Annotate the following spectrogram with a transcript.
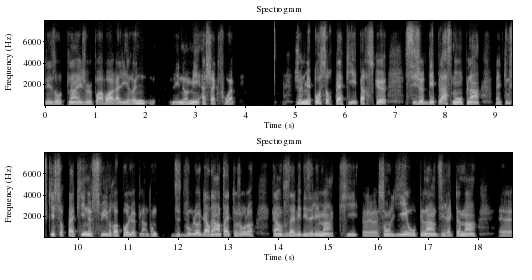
les autres plans et je ne veux pas avoir à les nommer à chaque fois. Je ne le mets pas sur papier parce que si je déplace mon plan, ben, tout ce qui est sur papier ne suivra pas le plan. Donc, dites-vous, gardez en tête toujours, quand vous avez des éléments qui euh, sont liés au plan directement, euh,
